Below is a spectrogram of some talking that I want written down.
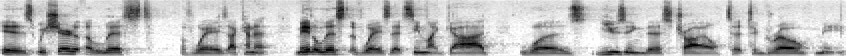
is we shared a list of ways. I kind of made a list of ways that seemed like God was using this trial to, to grow me.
